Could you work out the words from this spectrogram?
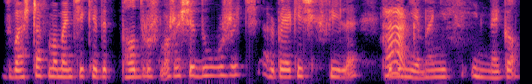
zwłaszcza w momencie, kiedy podróż może się dłużyć, albo jakieś chwile, tak. kiedy nie ma nic innego.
